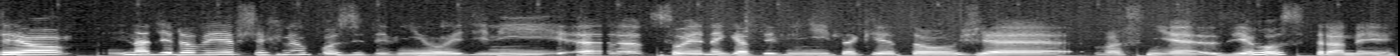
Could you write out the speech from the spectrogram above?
Jo, na dědovi je všechno pozitivního. Jediný, uh, co je negativní, tak je to, že vlastně z jeho strany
